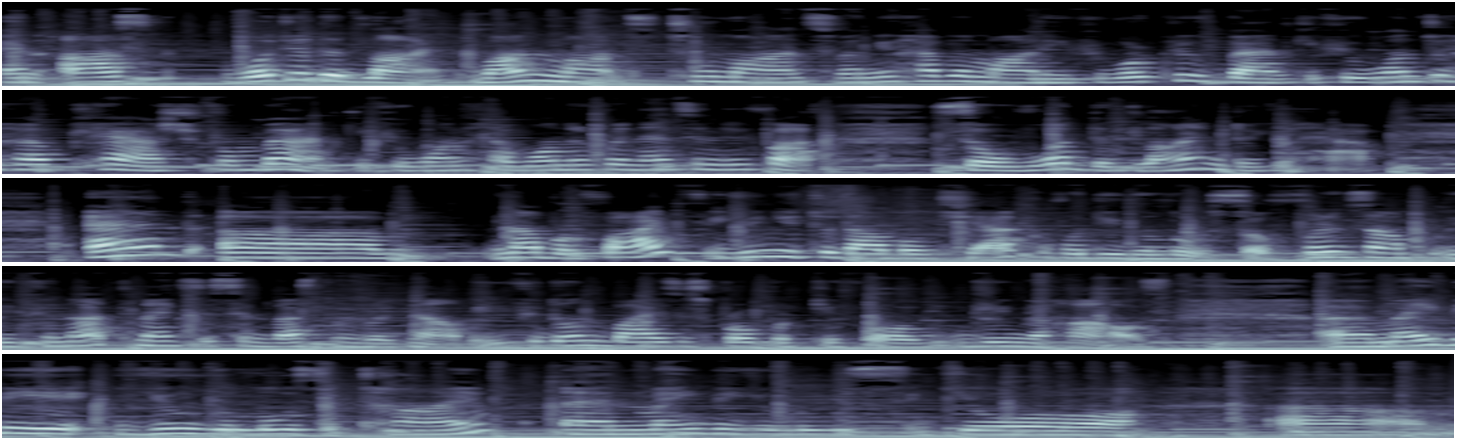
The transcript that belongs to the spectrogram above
and ask what your deadline one month two months when you have the money if you work with bank if you want to have cash from bank if you want to have owner financing in fast so what deadline do you have? And um, number five you need to double check what you will lose. So for example if you not make this investment right now if you don't buy this property for dream your house uh, maybe you will lose time and maybe you lose your um,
